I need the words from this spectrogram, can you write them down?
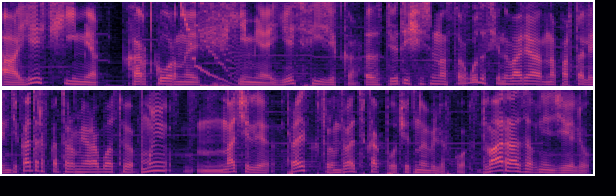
А есть химия, хардкорная химия, есть физика. С 2017 года, с января на портале Индикатор, в котором я работаю, мы начали проект, который называется «Как получить Нобелевку». Два раза в неделю,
